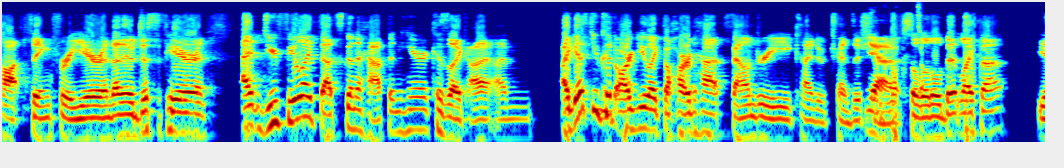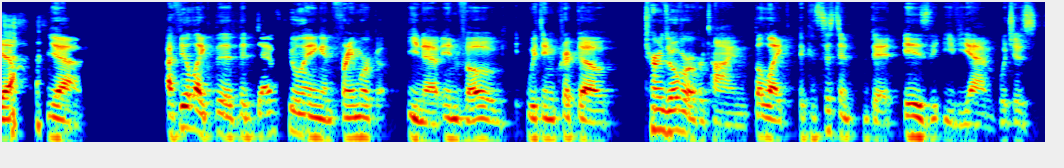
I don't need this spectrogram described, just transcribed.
hot thing for a year and then it would disappear and, and do you feel like that's going to happen here because like I, i'm i guess you could argue like the Hardhat foundry kind of transition Yeah. looks a little bit like that yeah Yeah. I feel like the, the dev tooling and framework, you know, in vogue within crypto turns over over time, but like the consistent bit is the EVM, which is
